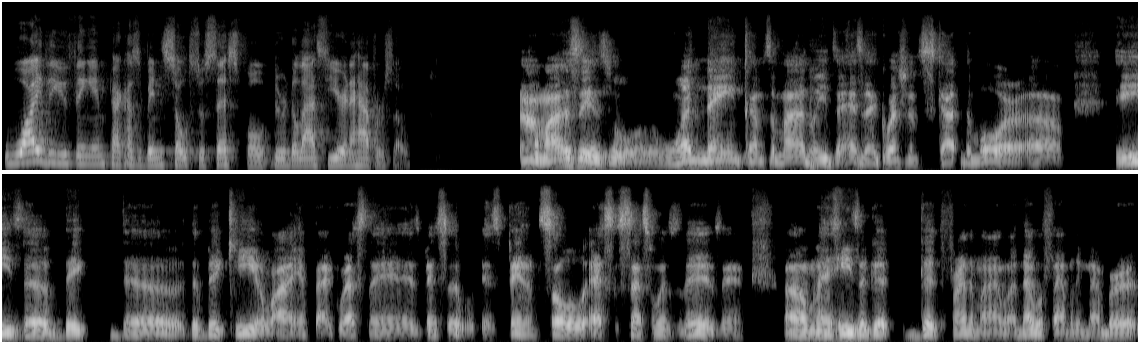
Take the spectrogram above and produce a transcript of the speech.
why do you think Impact has been so successful during the last year and a half or so? Um, honestly, it's one name comes to mind when you ask that question: Scott D'Amore. Uh, he's the big the the big key of why Impact Wrestling has been so it's been so as successful as it is, and um, and he's a good good friend of mine, another family member,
